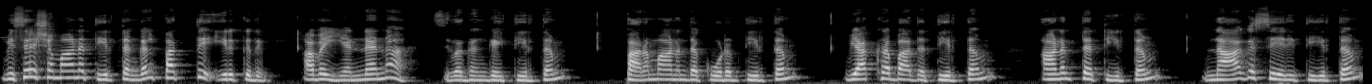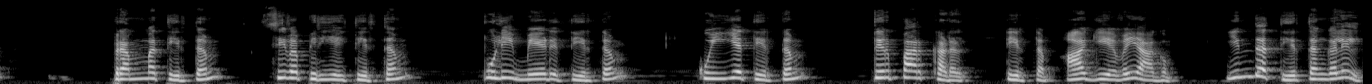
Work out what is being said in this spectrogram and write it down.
விசேஷமான தீர்த்தங்கள் பத்து இருக்குது. அவை என்னன்னா சிவகங்கை தீர்த்தம் பரமானந்த கூடம் தீர்த்தம் வியாக்கிரபாத தீர்த்தம் அனந்த தீர்த்தம் நாகசேரி தீர்த்தம் பிரம்ம தீர்த்தம் சிவப்பிரியை தீர்த்தம் புலிமேடு தீர்த்தம் குய்ய தீர்த்தம் திருப்பார்கடல் தீர்த்தம் ஆகியவை ஆகும். இந்த தீர்த்தங்களில்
